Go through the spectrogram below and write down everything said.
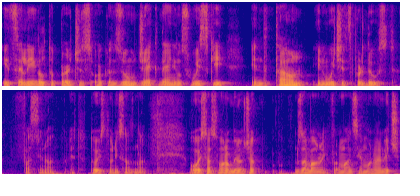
It's illegal to purchase or consume Jack Daniels whiskey in the town in which it's produced. Fascinantno. Eto, to isto nisam znao. Ovo je sad stvarno bilo čak zabavna informacija, moram reći.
